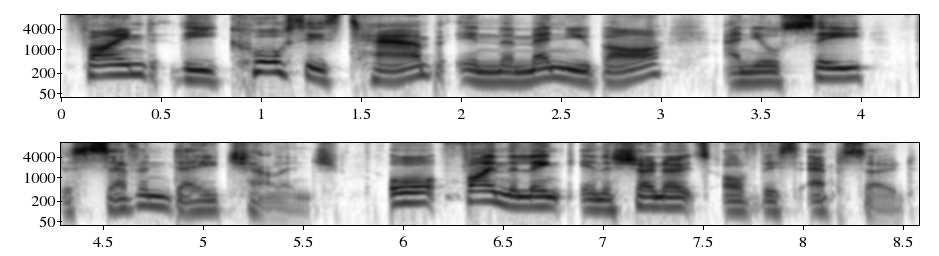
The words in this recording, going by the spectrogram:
find the courses tab in the menu bar, and you'll see the seven day challenge or find the link in the show notes of this episode.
